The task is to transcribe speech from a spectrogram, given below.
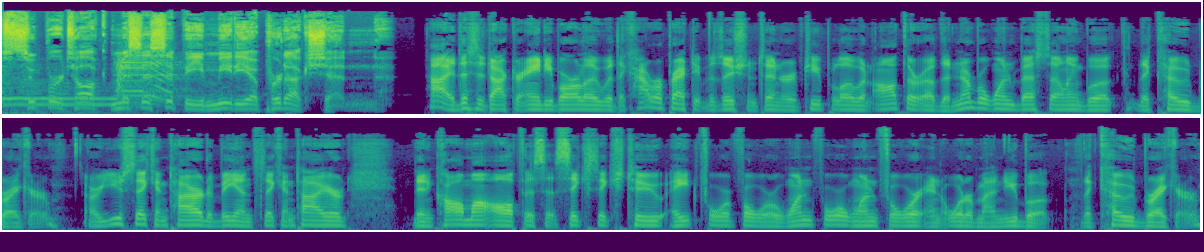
SuperTalk Mississippi media production. Hi, this is Dr. Andy Barlow with the Chiropractic Physician Center of Tupelo and author of the number one best-selling book, The Code Breaker. Are you sick and tired of being sick and tired? Then call my office at 662-844-1414 and order my new book, The Code Breaker.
